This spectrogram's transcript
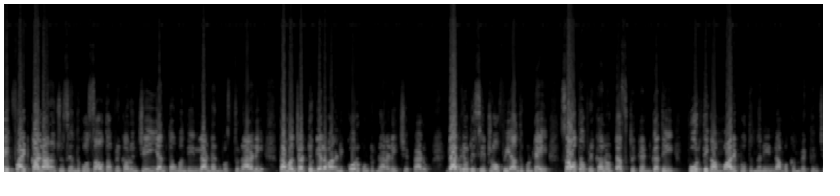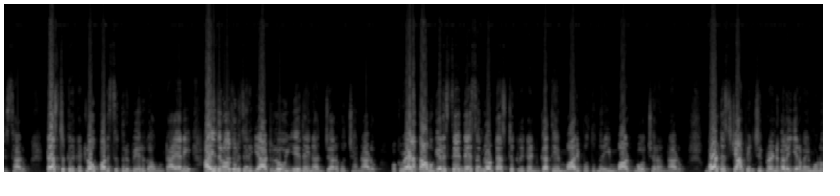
బిగ్ ఫైట్ కళ్ళారా చూసేందుకు సౌత్ ఆఫ్రికా నుంచి ఎంతో మంది లండన్ వస్తున్నారని తమ జట్టు గెలవాలని కోరుకుంటున్నారని చెప్పాడు. డబ్ల్యూటీసీ ట్రోఫీ అందుకుంటే సౌత్ ఆఫ్రికాలో టెస్ట్ క్రికెట్ గతి పూర్తిగా మారిపోతుందని నమ్మకం వ్యక్తం చేశాడు. టెస్ట్ క్రికెట్లో పరిస్థితులు వేరుగా ఉంటాయని ఐదు రోజులు జరిగే ఆటలో ఏదైనా జరగొచ్చన్నాడు. ఒకవేళ తాము గెలిస్తే దేశంలో టెస్ట్ క్రికెట్ గతే మారిపోతుందని మార్క్ బౌచర్ అన్నాడు వరల్డ్ టెస్ట్ ఛాంపియన్షిప్ రెండు వేల ఇరవై మూడు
